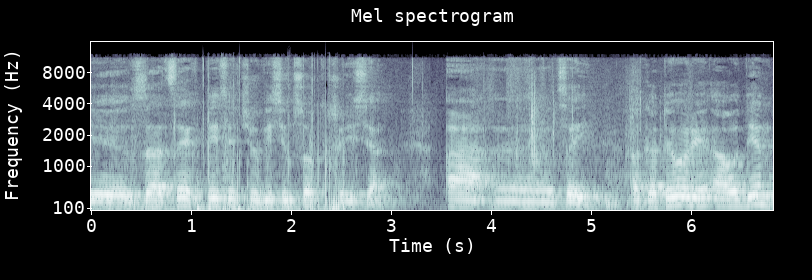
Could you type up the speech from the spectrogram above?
е, за цих 1860. А е, цей а категорія А1 е,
